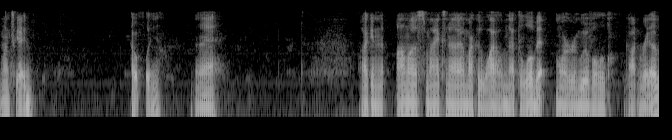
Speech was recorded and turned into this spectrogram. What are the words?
That's good. Hopefully. Eh. I can almost max a Mark of the Wild, and that's a little bit more removal gotten rid of.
